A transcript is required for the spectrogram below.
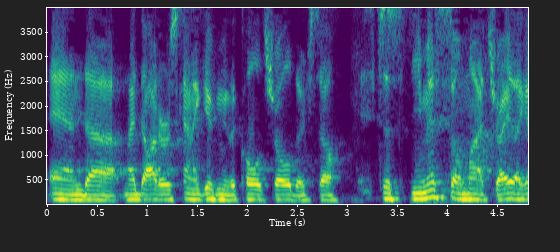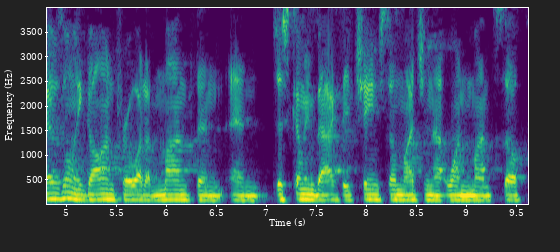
And uh, my daughter was kind of giving me the cold shoulder. So it's just, you miss so much, right? Like I was only gone for what, a month and, and just coming back, they've changed so much in that one month. So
